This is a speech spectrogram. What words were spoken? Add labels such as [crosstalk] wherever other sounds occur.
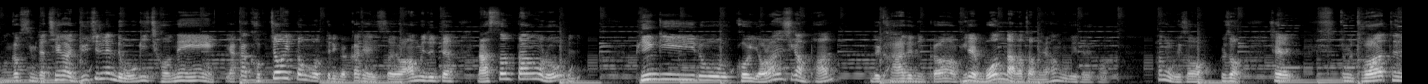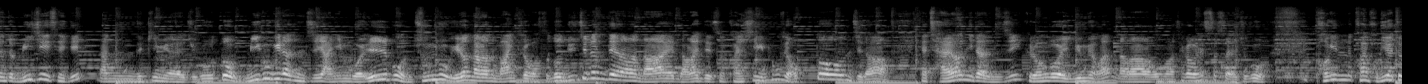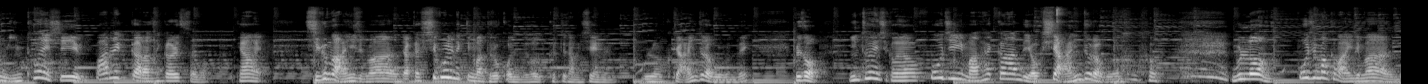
반갑습니다. 제가 뉴질랜드 오기 전에 약간 걱정했던 것들이 몇 가지가 있어요. 아무래도 일단 낯선 땅으로 비행기로 거의 11시간 반을 가야 되니까 굉장히 먼 나라잖아요. 한국에서. 한국에서. 그래서 제가 좀 저한테는 좀 미지의 세계라는 느낌이어가지고 또 미국이라든지 아니면 뭐 일본, 중국 이런 나라는 많이 들어봤어도 뉴질랜드라는 나라에, 나라에 대해서는 관심이 평소에 없던지라 그냥 자연이라든지 그런 거에 유명한 나라라고만 생각을 했었어가지고 거기는 과연 거기가 좀 인터넷이 빠를까라는 생각을 했어요. 그냥 지금은 아니지만 약간 시골 느낌만 들었거든요. 저 그때 당시에는 물론 그게 아니더라고요. 근데 그래서 인터넷이 과연 4G만 할까 하는데 역시 아니더라고요. [laughs] 물론 4G만큼 아니지만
